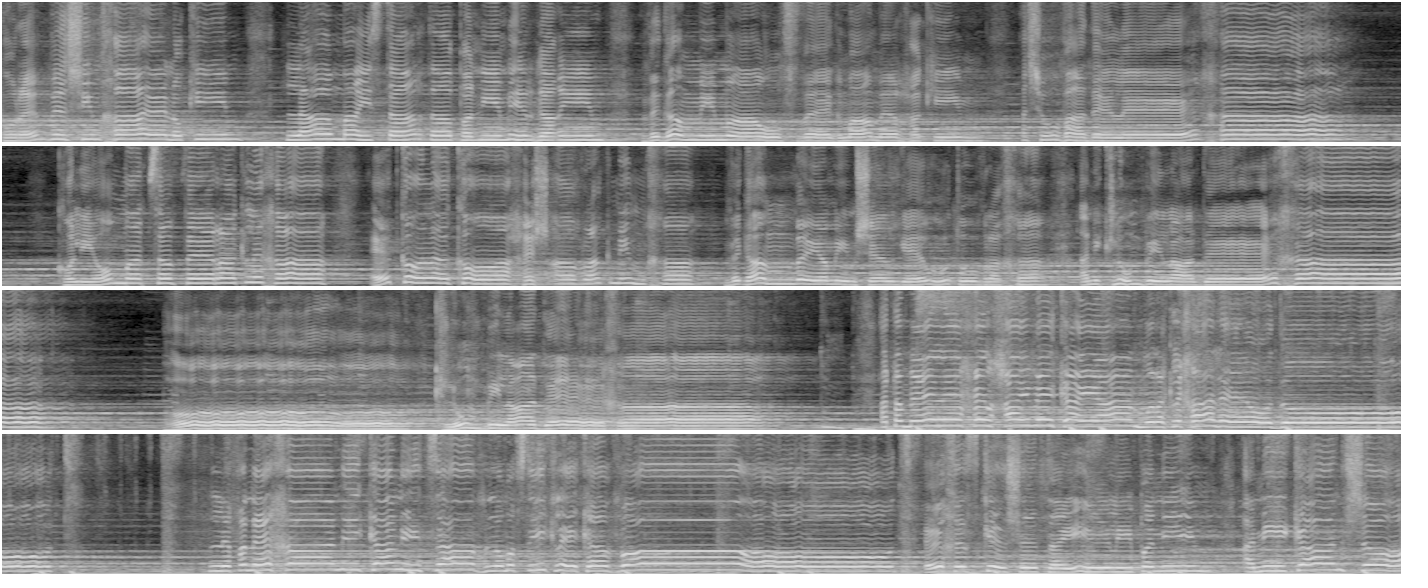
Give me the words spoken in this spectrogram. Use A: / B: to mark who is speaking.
A: קורא בשמך אלוקים, למה הסתרת פנים לרגעים, וגם ממעוף וגמר מרחקים, אשוב עד אליך. כל יום אצפה רק לך, את כל הכוח אשאב רק ממך, וגם בימים של גאות וברכה, אני כלום בלעדיך. או, כלום בלעדיך. אתה מלך אל חי וקיים, רק לך להודות. לפניך אני כאן ניצב, לא מפסיק לקוות. איך אזכה שתאיר לי פנים, אני כאן שואל.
